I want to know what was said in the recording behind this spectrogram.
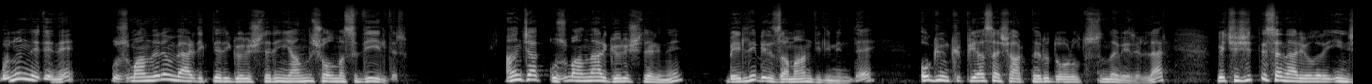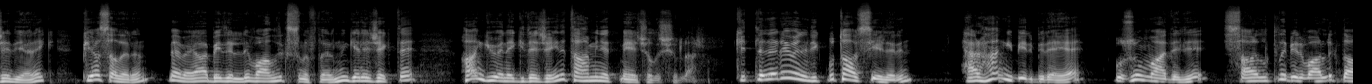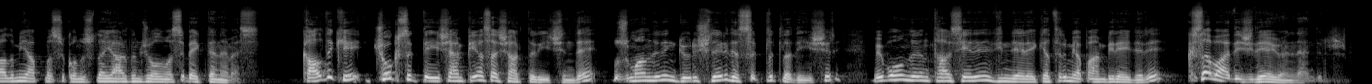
Bunun nedeni uzmanların verdikleri görüşlerin yanlış olması değildir. Ancak uzmanlar görüşlerini belli bir zaman diliminde o günkü piyasa şartları doğrultusunda verirler ve çeşitli senaryoları inceleyerek piyasaların ve veya belirli varlık sınıflarının gelecekte hangi yöne gideceğini tahmin etmeye çalışırlar. Kitlelere yönelik bu tavsiyelerin herhangi bir bireye uzun vadeli, sağlıklı bir varlık dağılımı yapması konusunda yardımcı olması beklenemez. Kaldı ki çok sık değişen piyasa şartları içinde uzmanların görüşleri de sıklıkla değişir ve bu onların tavsiyelerini dinleyerek yatırım yapan bireyleri kısa vadeciliğe yönlendirir.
